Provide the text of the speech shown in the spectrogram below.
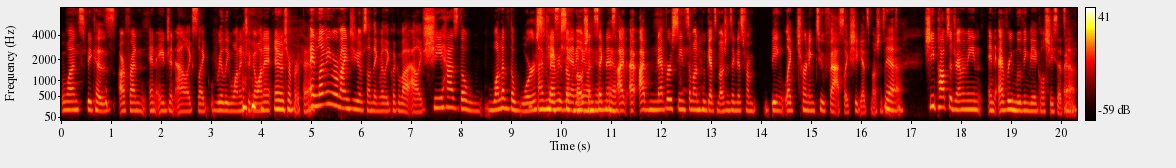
once because our friend and agent Alex like really wanted to go on it. And it was her birthday. And let me remind you of something really quick about Alex. She has the one of the worst I've cases of motion like sickness. yeah. I've I've never seen someone who gets motion sickness from being like churning too fast. Like she gets motion sickness. yeah. She pops a Dramamine in every moving vehicle she sits Yeah. in.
